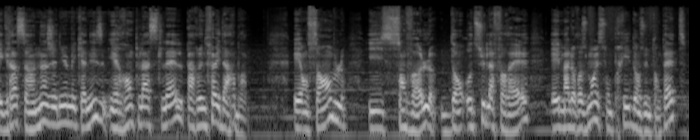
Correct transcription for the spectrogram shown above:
Et grâce à un ingénieux mécanisme, il remplace l'aile par une feuille d'arbre. Et ensemble, ils s'envolent au-dessus de la forêt. Et malheureusement, ils sont pris dans une tempête.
